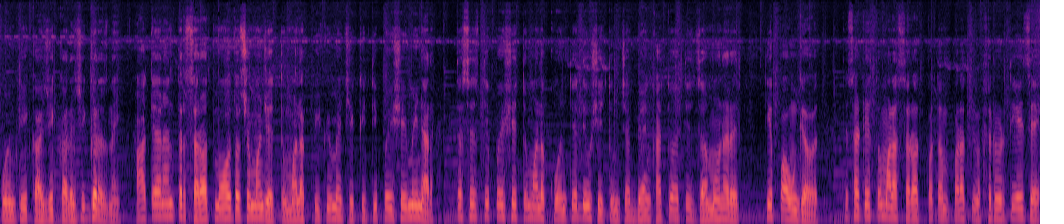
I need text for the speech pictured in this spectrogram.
कोणतीही काळजी करायची गरज नाही. हा त्यानंतर सर्वात महत्त्वाचं म्हणजे तुम्हाला पीक विम्याचे किती पैसे मिळणार तसेच ते पैसे तुम्हाला कोणत्या दिवशी तुमच्या बँक खात्यावरती जमा होणार आहेत ते पाहून घ्यावेत. त्यासाठी तुम्हाला सर्वात प्रथम परत वेबसाईटवरती यायचं आहे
